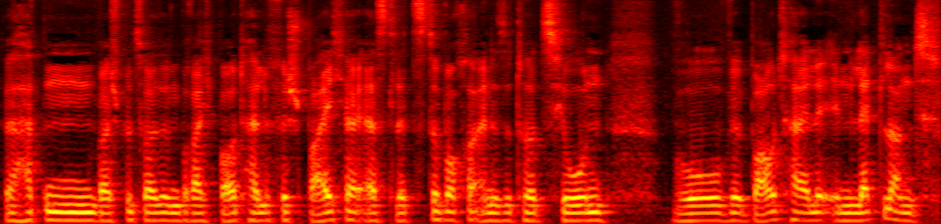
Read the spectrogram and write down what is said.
Wir hatten beispielsweise im Bereich Bauteile für Speicher erst letzte Woche eine Situation, wo wir Bauteile in Lettland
